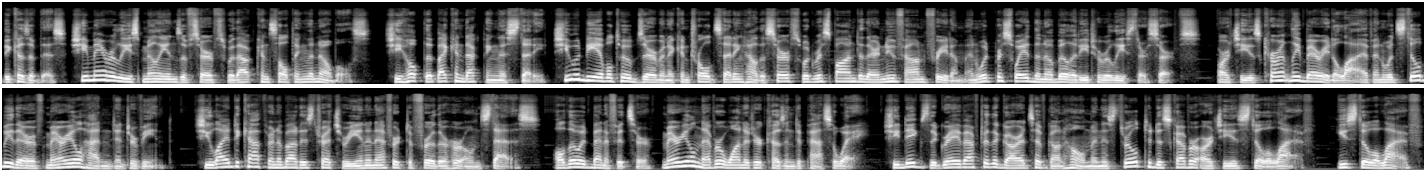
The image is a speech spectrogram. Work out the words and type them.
Because of this, she may release millions of serfs without consulting the nobles. She hoped that by conducting this study, she would be able to observe in a controlled setting how the serfs would respond to their newfound freedom and would persuade the nobility to release their serfs. Archie is currently buried alive and would still be there if Marial hadn't intervened. She lied to Catherine about his treachery in an effort to further her own status. Although it benefits her, Marial never wanted her cousin to pass away. She digs the grave after the guards have gone home and is thrilled to discover Archie is still alive. He's still alive.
